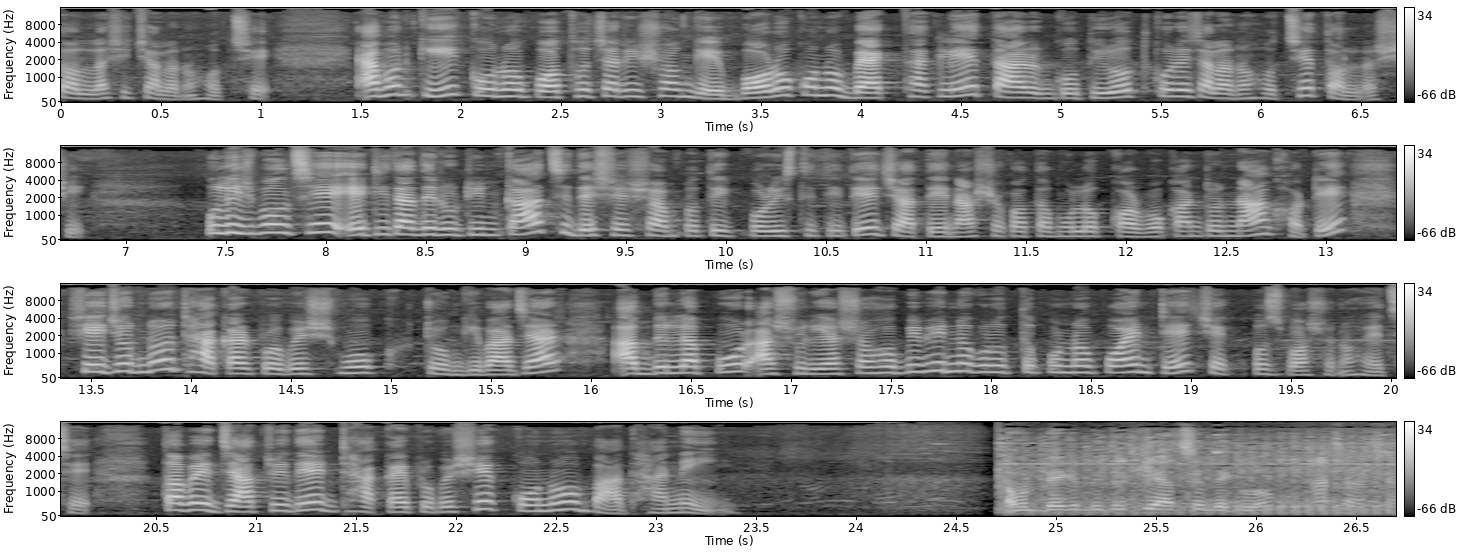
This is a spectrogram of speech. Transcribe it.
তল্লাশি চালানো হচ্ছে। এমনকি কোনো পথচারীর সঙ্গে বড় কোনো ব্যাগ থাকলে তার গতিরোধ করে চালানো হচ্ছে তল্লাশি। পুলিশ বলছে, এটি তাদের রুটিন কাজ। দেশের সাম্প্রতিক পরিস্থিতিতে যাতে নাশকতামূলক কর্মকাণ্ড না ঘটে, সেই জন্য ঢাকার প্রবেশমুখ টঙ্গী বাজার আবদুল্লাপুর, আশুলিয়া সহ বিভিন্ন গুরুত্বপূর্ণ পয়েন্টে চেকপোস্ট বসানো হয়েছে। তবে যাত্রীদের ঢাকায় প্রবেশে কোনো বাধা নেই। আমার ব্যাগের ভিতরে কি আছে দেখল? আচ্ছা আচ্ছা।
